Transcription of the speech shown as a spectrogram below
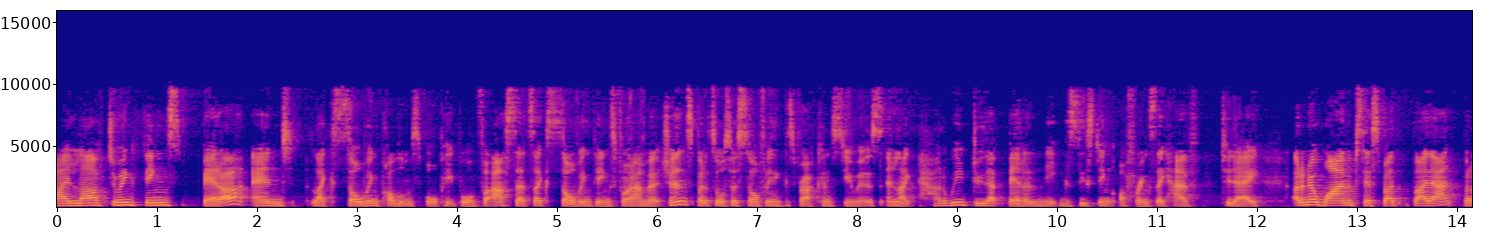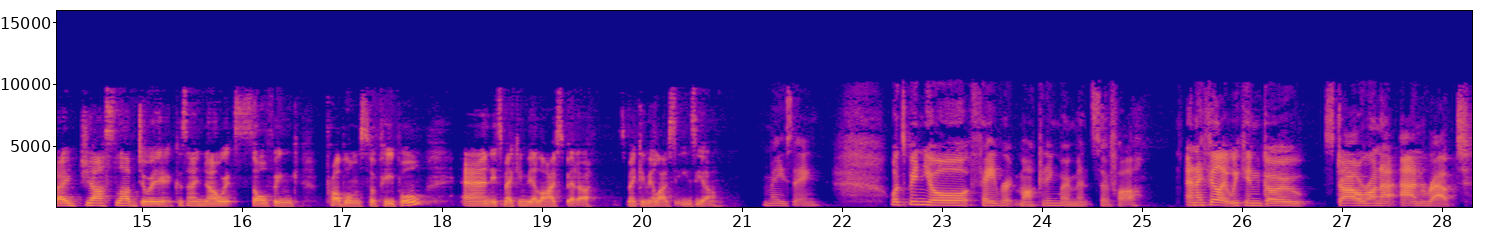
I love doing things better and like solving problems for people. For us, that's like solving things for our merchants, but it's also solving things for our consumers. And like, how do we do that better than the existing offerings they have today? I don't know why I'm obsessed by, by that, but I just love doing it because I know it's solving problems for people and it's making their lives better. It's making their lives easier. Amazing. What's been your favorite marketing moment so far? And I feel like we can go Stylerunner and Wrapd.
